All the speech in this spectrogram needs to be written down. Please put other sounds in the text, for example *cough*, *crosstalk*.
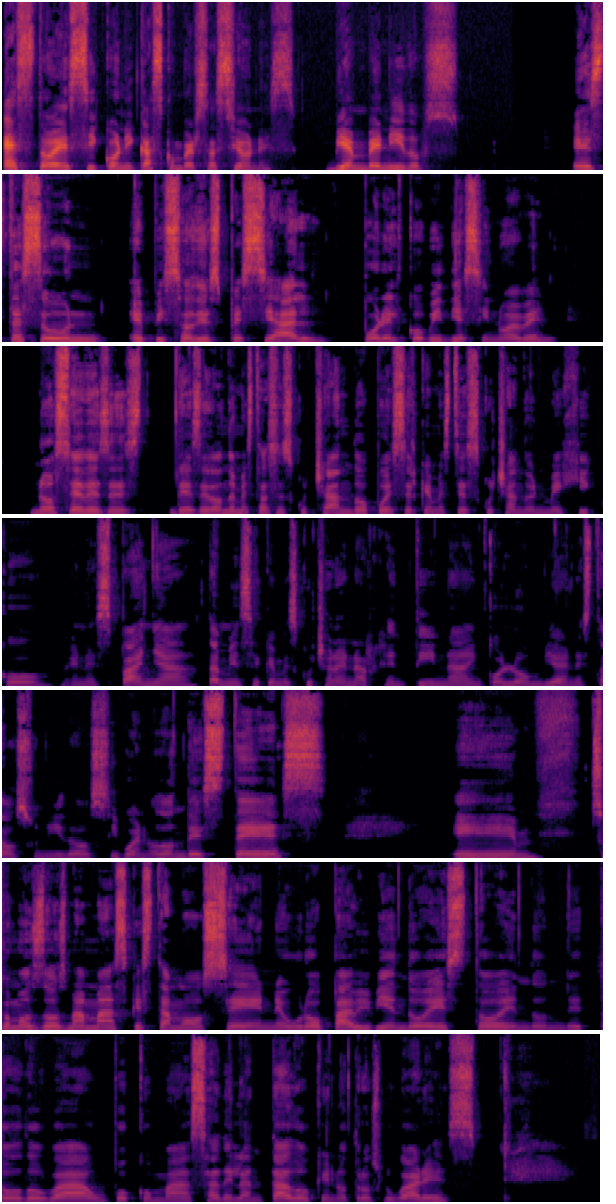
Esto es Icónicas Conversaciones. Bienvenidos. Este es un episodio especial por el COVID-19. No sé desde, desde dónde me estás escuchando. Puede ser que me estés escuchando en México, en España. También sé que me escuchan en Argentina, en Colombia, en Estados Unidos. Y bueno, donde estés. Em, somos dos mamás que estamos en Europa viviendo esto, en donde todo va un poco más adelantado que en otros lugares.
